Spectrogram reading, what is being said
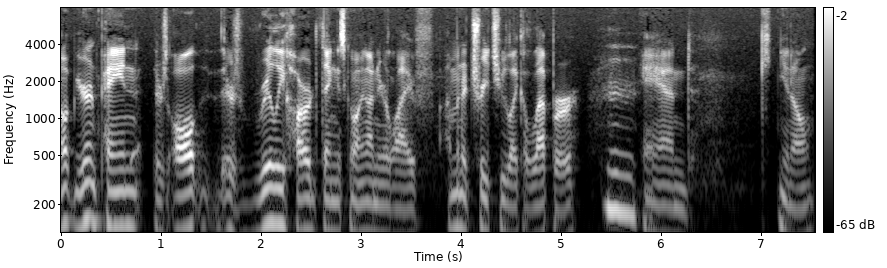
oh, you're in pain. There's all there's really hard things going on in your life. I'm going to treat you like a leper, and you know,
